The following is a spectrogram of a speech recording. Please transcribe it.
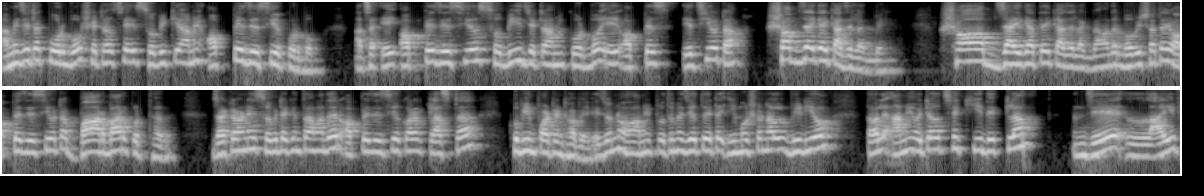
আমি যেটা করব, সেটা হচ্ছে এই ছবিকে আমি অফ পেজ এসিও করব। আচ্ছা এই অফ পেজ এসিও ছবি যেটা আমি করব, এই অফ পেজ এসিওটা সব জায়গায় কাজে লাগবে। সব জায়গাতেই কাজে লাগবে। আমাদের ভবিষ্যতে অফ পেজ এসিওটা বারবার করতে হবে। যার কারণে এই ছবিটা কিন্তু আমাদের অফ পেজ এসিও করার ক্লাসটা খুব ইম্পর্টেন্ট হবে। এই জন্য আমি প্রথমে যেহেতু এটা ইমোশনাল ভিডিও তাহলে আমি ওইটা হচ্ছে কি দেখলাম? যে লাইফ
